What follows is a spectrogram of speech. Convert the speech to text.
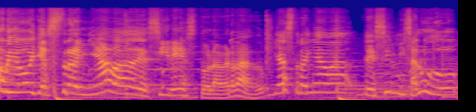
novio. Ya extrañaba decir esto, la verdad. Ya extrañaba decir mi saludo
